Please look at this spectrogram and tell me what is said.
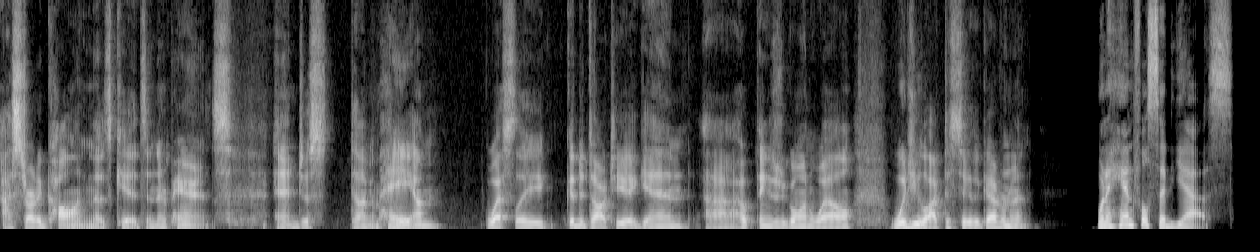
I started calling those kids and their parents and just telling them, hey, I'm Wesley. Good to talk to you again. Uh, I hope things are going well. Would you like to sue the government? When a handful said yes,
